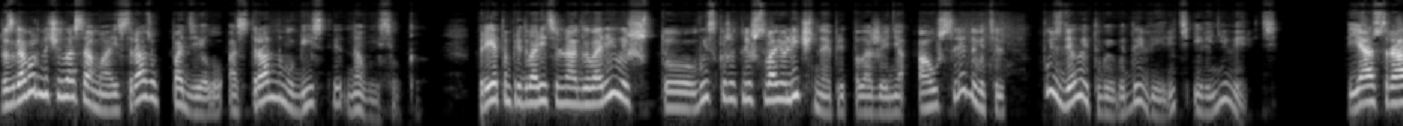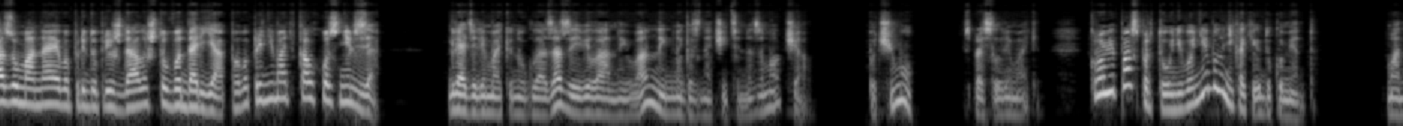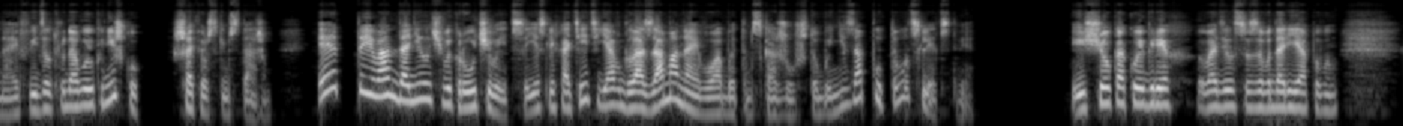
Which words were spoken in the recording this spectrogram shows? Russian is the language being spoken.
Разговор начала сама и сразу по делу о странном убийстве на выселках. При этом предварительно оговорилась, что выскажет лишь свое личное предположение, а уж следователь пусть делает выводы, верить или не верить. Я сразу Манаева предупреждала, что Водорьяпова принимать в колхоз нельзя. Глядя Лемакину в глаза, заявила Анна Ивановна и многозначительно замолчала. — Почему? — спросил Лемакин. — Кроме паспорта у него не было никаких документов. Манаев видел трудовую книжку с шоферским стажем. Это Иван Данилович выкручивается. Если хотите, я в глаза Манаеву об этом скажу, чтобы не запутывал следствие. Еще какой грех водился за Водорьяповым.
